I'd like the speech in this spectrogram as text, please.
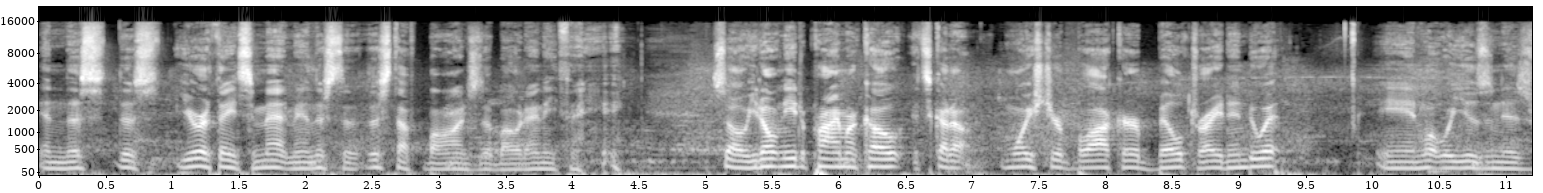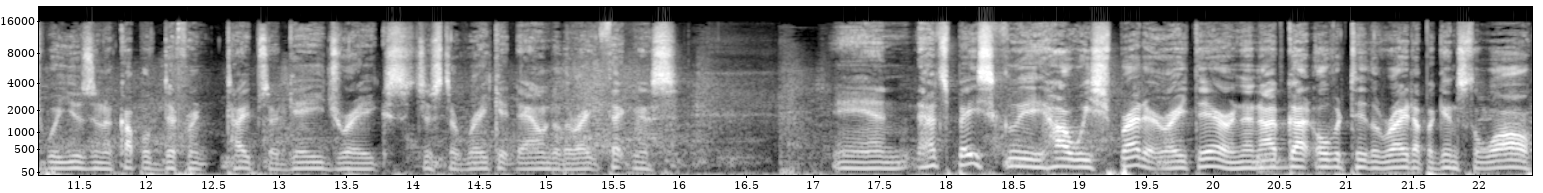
and this this urethane cement, man, this this stuff bonds about anything. So you don't need a primer coat. It's got a moisture blocker built right into it. And what we're using is we're using a couple different types of gauge rakes just to rake it down to the right thickness. And that's basically how we spread it right there. And then I've got over to the right up against the wall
